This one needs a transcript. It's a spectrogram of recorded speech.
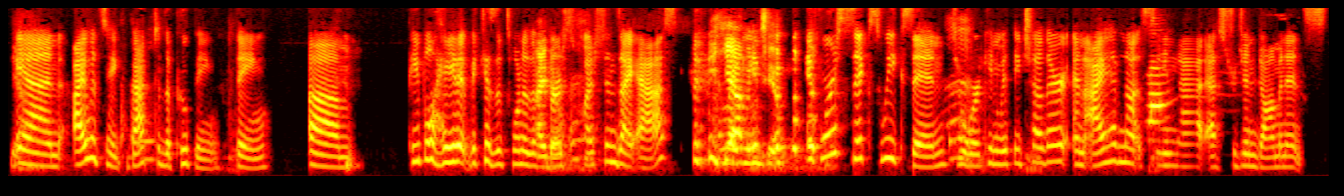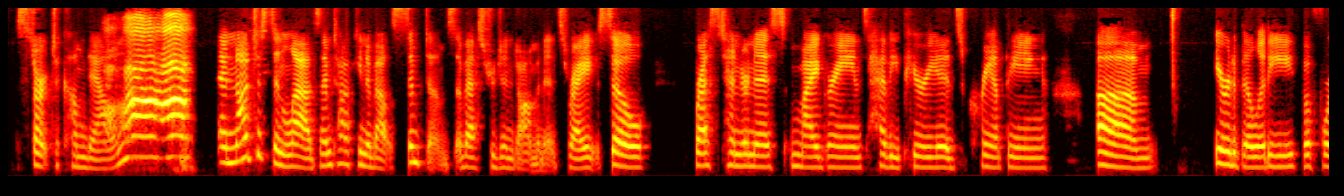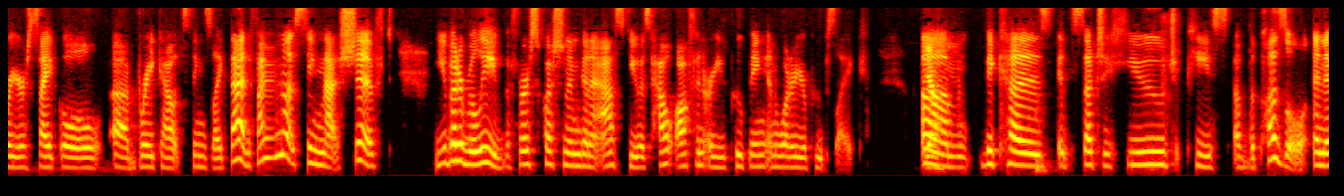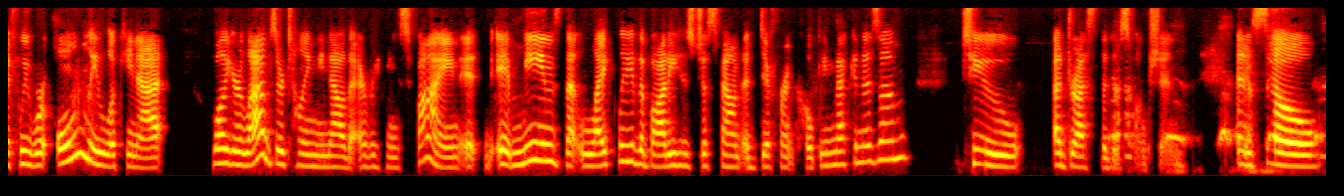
Yeah. And I would say back to the pooping thing. Um, people hate it because it's one of the I first questions I ask. yeah, like, me if, too. if we're six weeks in to working with each other and I have not seen that estrogen dominance start to come down, and not just in labs, I'm talking about symptoms of estrogen dominance, right? So, breast tenderness, migraines, heavy periods, cramping, um, irritability before your cycle, uh, breakouts, things like that. If I'm not seeing that shift, you better believe the first question I'm going to ask you is how often are you pooping and what are your poops like? Yeah. Um, because it's such a huge piece of the puzzle. And if we were only looking at, well, your labs are telling me now that everything's fine, it, it means that likely the body has just found a different coping mechanism to address the dysfunction. And so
